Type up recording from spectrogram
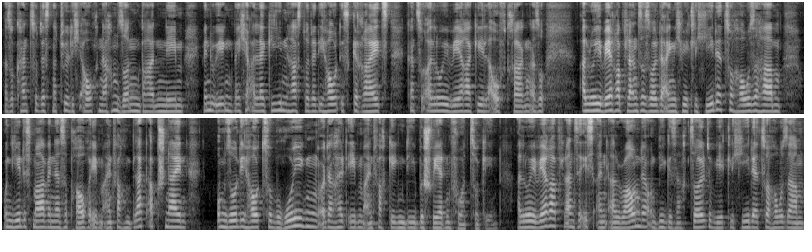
Also kannst du das natürlich auch nach dem Sonnenbaden nehmen. Wenn du irgendwelche Allergien hast oder die Haut ist gereizt, kannst du Aloe Vera Gel auftragen. Also Aloe Vera Pflanze sollte eigentlich wirklich jeder zu Hause haben und jedes Mal, wenn er sie braucht, eben einfach ein Blatt abschneiden, um so die Haut zu beruhigen oder halt eben einfach gegen die Beschwerden vorzugehen. Aloe Vera Pflanze ist ein Allrounder und wie gesagt, sollte wirklich jeder zu Hause haben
